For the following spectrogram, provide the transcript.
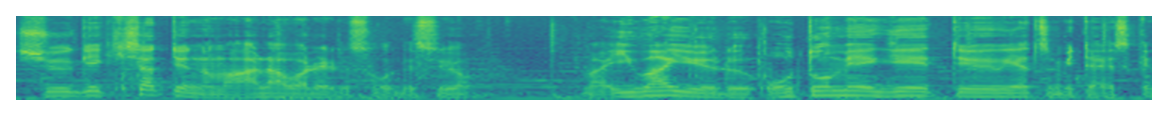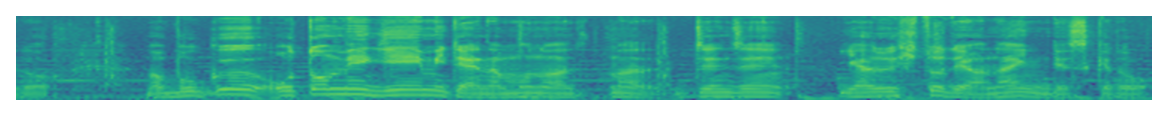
襲撃者っていうのも現れるそうですよ、まあ、いわゆる乙女ゲーっていうやつみたいですけど、まあ、僕乙女ゲーみたいなものは、まあ、全然やる人ではないんですけど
